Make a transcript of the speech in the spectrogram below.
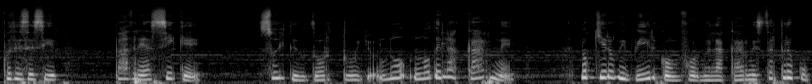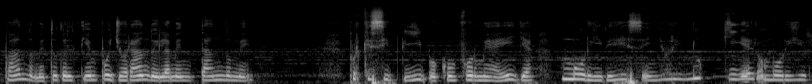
Puedes decir, Padre, así que soy deudor tuyo, no, no de la carne. No quiero vivir conforme a la carne, estar preocupándome todo el tiempo llorando y lamentándome. Porque si vivo conforme a ella, moriré, Señor, y no quiero morir.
